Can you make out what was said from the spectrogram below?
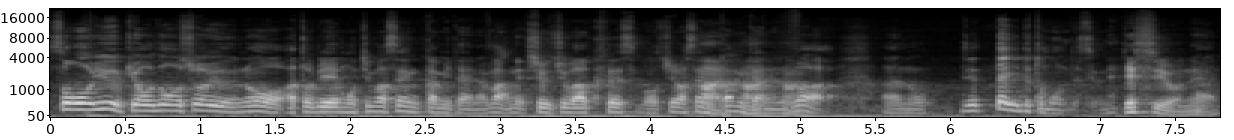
そういう共同所有のアトリエ持ちませんかみたいな、まあね、集中ワークフェイス持ちませんか、はいみたいなのはあの絶対いると思うんですよね。ですよね、はい。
